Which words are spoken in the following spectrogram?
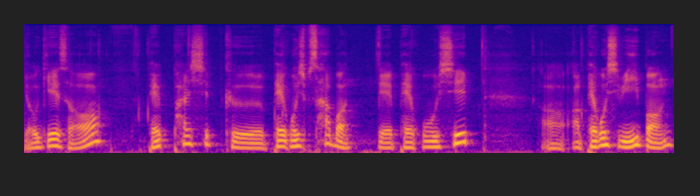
여기에서 180 그 154번 예, 150 어, 152번. 아,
